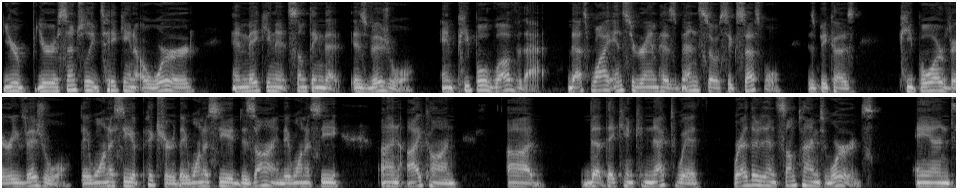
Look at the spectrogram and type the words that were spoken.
you're, you're essentially taking a word and making it something that is visual. And people love that. That's why Instagram has been so successful is because people are very visual. They want to see a picture. They want to see a design. They want to see an icon uh, that they can connect with rather than sometimes words. And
